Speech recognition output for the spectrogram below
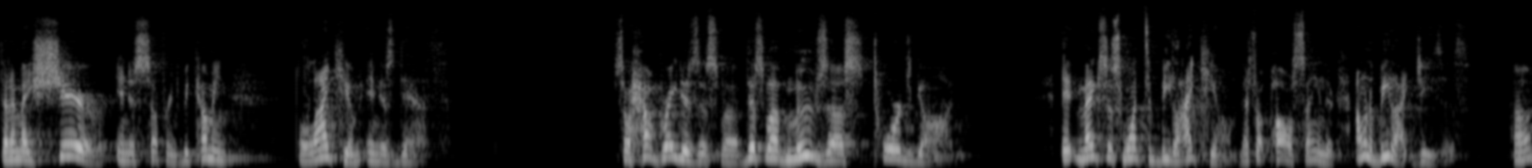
that I may share in his sufferings, becoming like him in his death. So, how great is this love? This love moves us towards God. It makes us want to be like him. That's what Paul's saying there. I want to be like Jesus. Huh?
